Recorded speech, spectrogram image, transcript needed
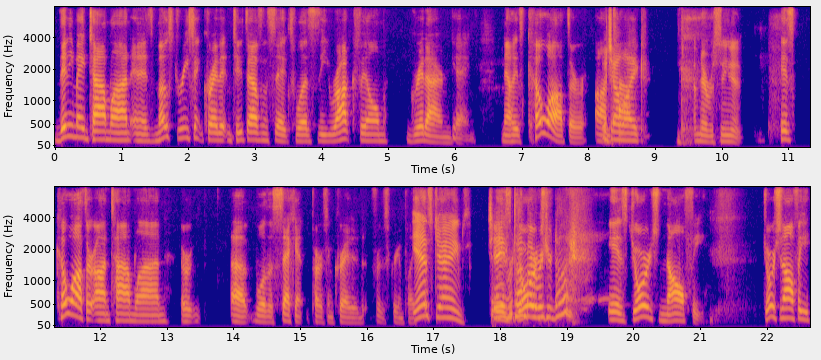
Then he made Timeline, and his most recent credit in 2006 was the rock film Gridiron Gang. Now, his co-author on Which I Time- like. I've never seen it. his co-author on Timeline, or uh, well, the second person credited for the screenplay, Yes, James. James, Is we're talking about George- Richard Donner. is George Nolfi. George Nolfi,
